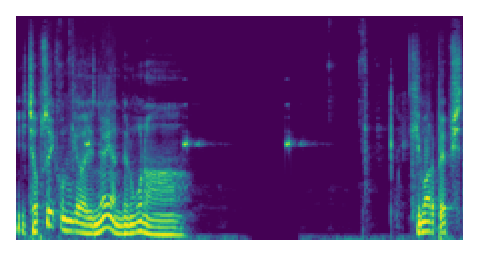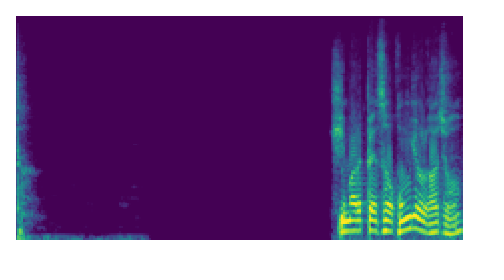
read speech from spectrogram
이 접수익 공개가 연장이 안 되는구나. 귀마를 뺍시다. 귀마를 빼서 공격을 가죠.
